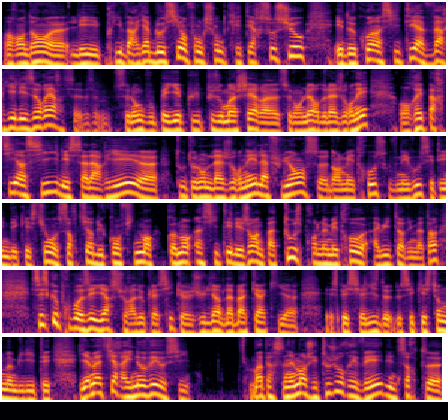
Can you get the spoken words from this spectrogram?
en rendant euh, les prix variables aussi en fonction de critères sociaux, et de quoi inciter à varier les horaires selon que vous payez plus, plus ou moins cher euh, selon l'heure de la journée. On répartit ainsi les salariés euh, tout au long de la journée. L'affluence dans le métro, souvenez-vous, c'était une des questions au sortir du confinement. Comment inciter les gens à ne pas tous prendre le métro à 8 heures du matin? C'est ce que proposait hier sur Radio Classique Julien de la Baca, qui est spécialiste de ces questions de mobilité. Il y a matière à innover aussi. Moi, personnellement, j'ai toujours rêvé d'une sorte euh,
